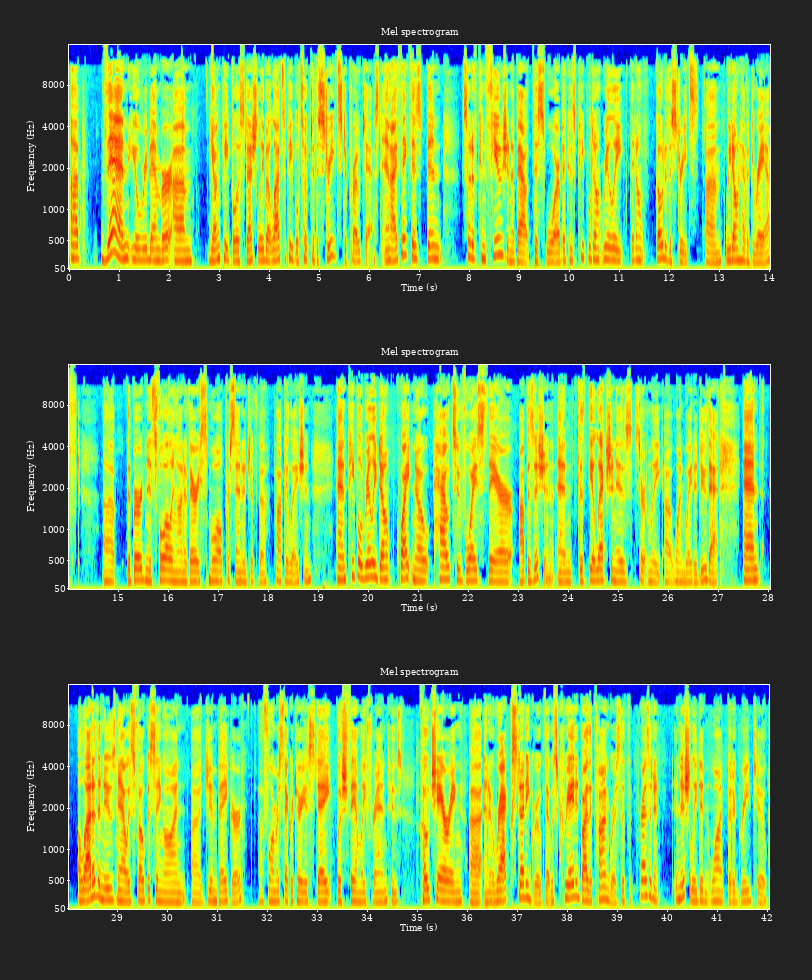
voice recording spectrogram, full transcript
Uh, then you'll remember um, young people especially, but lots of people took to the streets to protest. And I think there's been sort of confusion about this war because people don't really they don't go to the streets. Um, we don't have a draft. Uh, the burden is falling on a very small percentage of the population. And people really don't quite know how to voice their opposition. And the, the election is certainly uh, one way to do that. And a lot of the news now is focusing on uh, Jim Baker, former Secretary of State, Bush family friend, who's co chairing uh, an Iraq study group that was created by the Congress that the president initially didn't want but agreed to.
